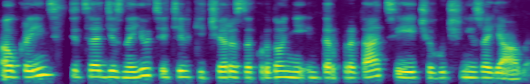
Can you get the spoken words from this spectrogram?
а українці це дізнаються тільки через закордонні інтерпретації чи гучні заяви.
